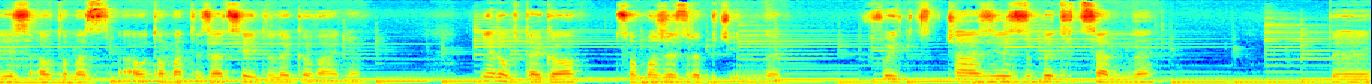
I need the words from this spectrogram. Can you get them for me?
jest automa- automatyzacja i delegowanie. Nie rób tego, co może zrobić inny. Twój czas jest zbyt cenny, by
